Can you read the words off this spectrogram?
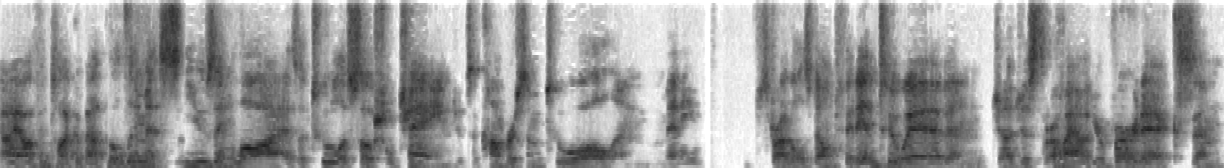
I often talk about the limits using law as a tool of social change. It's a cumbersome tool, and many struggles don't fit into it, and judges throw out your verdicts, and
